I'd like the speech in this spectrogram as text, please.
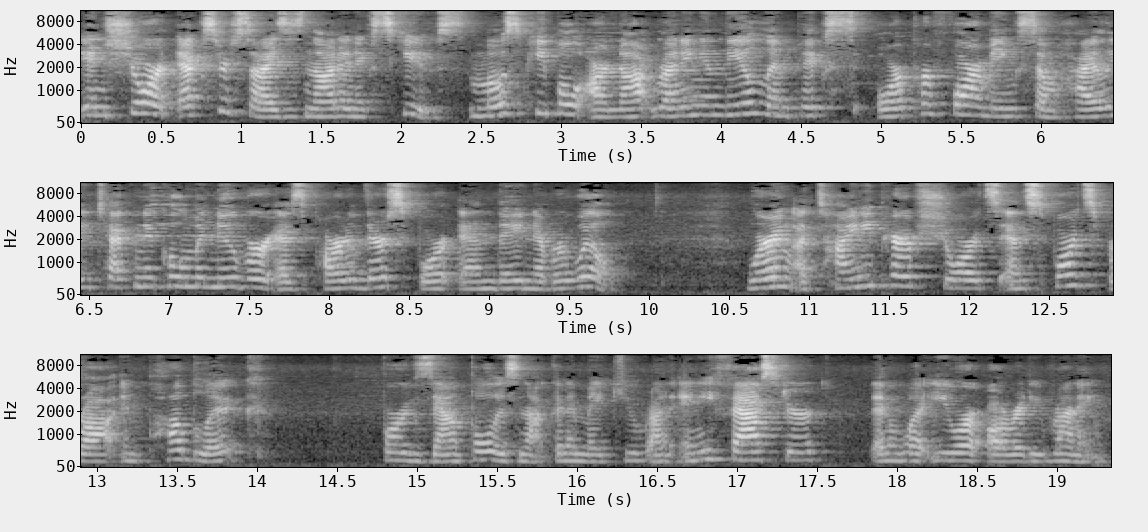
In short, exercise is not an excuse. Most people are not running in the Olympics or performing some highly technical maneuver as part of their sport, and they never will. Wearing a tiny pair of shorts and sports bra in public, for example, is not going to make you run any faster than what you are already running.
